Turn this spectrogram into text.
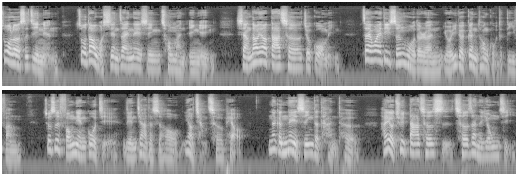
做了十几年，做到我现在内心充满阴影，想到要搭车就过敏。在外地生活的人有一个更痛苦的地方，就是逢年过节、年假的时候要抢车票，那个内心的忐忑，还有去搭车时车站的拥挤，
